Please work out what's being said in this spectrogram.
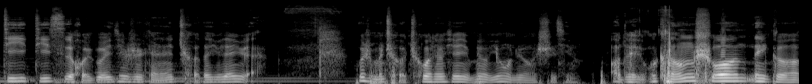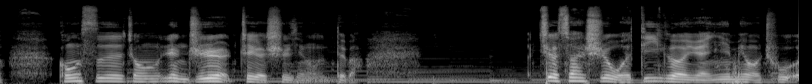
第一第一次回归，就是感觉扯得有点远。为什么扯出国留学有没有用这种事情？哦，对我可能说那个公司中认知这个事情，对吧？这算是我第一个原因没有出，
